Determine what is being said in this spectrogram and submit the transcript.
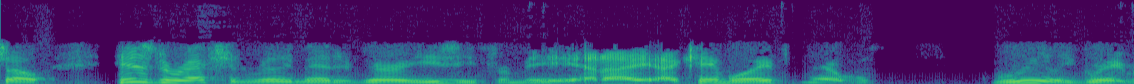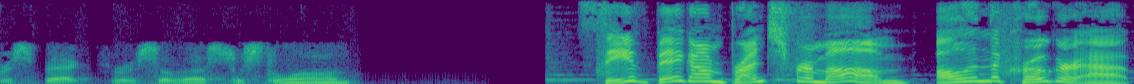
So his direction really made it very easy for me, and I, I came away from there with really great respect for Sylvester Stallone. Save big on brunch for mom, all in the Kroger app.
